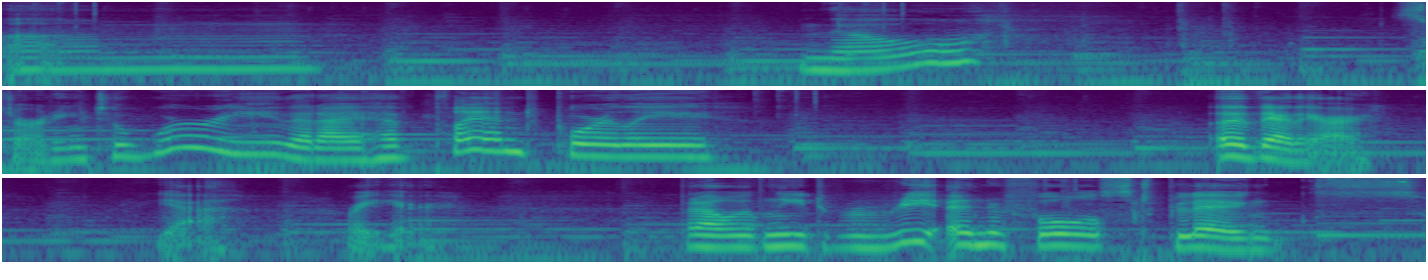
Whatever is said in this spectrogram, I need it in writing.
Um... No. Starting to worry that I have planned poorly. Oh, there they are. Yeah, right here. But I will need reinforced planks.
